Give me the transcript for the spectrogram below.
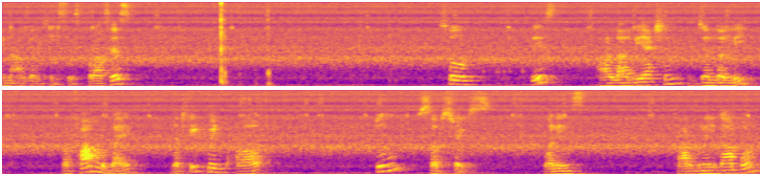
in organic synthesis process. So this aldol reaction generally performed by the treatment of two substrates. One is carbonyl compound,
